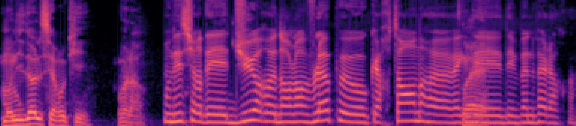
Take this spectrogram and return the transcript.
Mon idole, c'est Rocky. Voilà. On est sur des durs dans l'enveloppe, au cœur tendre, avec ouais. des, des, bonnes valeurs, quoi.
